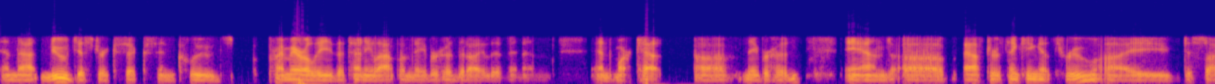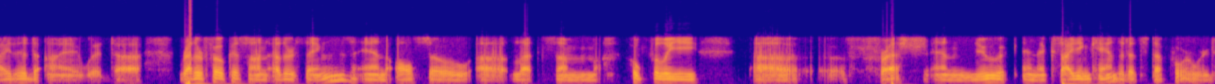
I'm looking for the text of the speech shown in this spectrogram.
and that new District Six includes primarily the Tenney Lapham neighborhood that I live in, and and Marquette uh, neighborhood. And uh, after thinking it through, I decided I would uh, rather focus on other things and also uh, let some hopefully uh, fresh and new and exciting candidates step forward.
